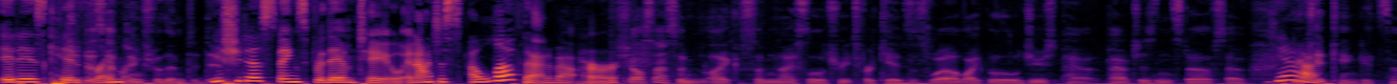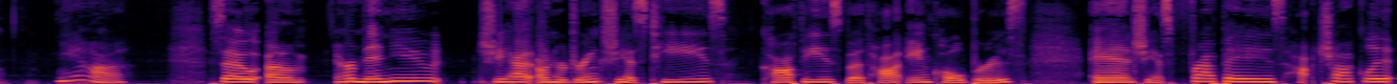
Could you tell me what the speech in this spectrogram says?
it is She kid friendly. things for them to do. Yeah, she does things for them too, and I just I love that about her. She also has some like some nice little treats for kids as well, like the little juice pou- pouches and stuff. So Yeah. your kid can get something. Yeah. So um, her menu she had on her drinks she has teas, coffees, both hot and cold brews, and she has frappes, hot chocolate.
